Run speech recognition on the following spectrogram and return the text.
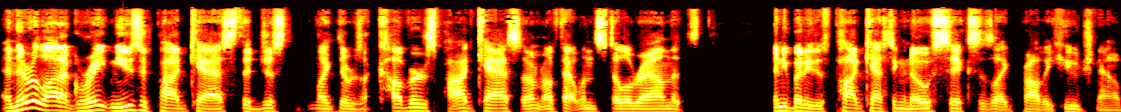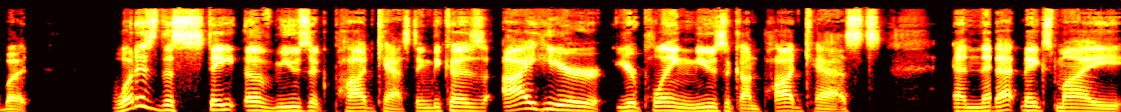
And there were a lot of great music podcasts that just like there was a covers podcast. I don't know if that one's still around. That's anybody that's podcasting in 06 is like probably huge now. But what is the state of music podcasting? Because I hear you're playing music on podcasts, and that, makes my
